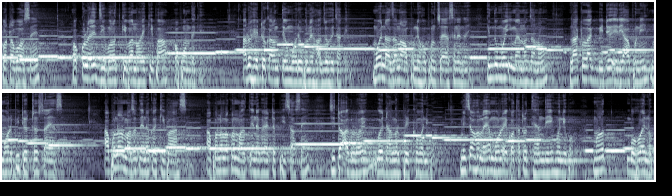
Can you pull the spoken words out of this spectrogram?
কটাব আছে সকলোৱে জীৱনত কিবা নহয় কিবা সপোন দেখে। আৰু সেইটো কাৰণ তেওঁ মৰিবলৈ সাজু হৈ থাকে। মই নাজানো আপুনি সপোন চাই আছেনে নাই, কিন্তু মই ইমানো জানো। লাখ লাখ ভিডিঅ' এৰি আপুনি মোৰ ভিডিঅ'টো চাই আছে। আপোনাৰ মাজত এনেকুৱা কিবা আছে? আপোনালোকৰ মাজত এনেকুৱা এটা পিচ আছে, যিটো আগলৈ গৈ ডাঙৰ বৃক্ষ বনিব। মিছা হ'লে মোৰ এই কথাটোত ধ্যান দি শুনিব, মনত বহুৱাই ল'ব।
